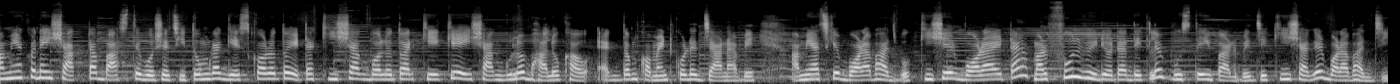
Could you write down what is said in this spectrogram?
আমি এখন এই শাকটা বাছতে বসেছি। তোমরা গেস করো তো এটা কী শাক বলো তো? আর কে কে এই শাকগুলো ভালো খাও? একদম কমেন্ট করে জানাবে। আমি আজকে বড়া ভাজবো। কিসের বড়া এটা? আমার ফুল ভিডিওটা দেখলে বুঝতেই পারবে যে কী শাকের বড়া ভাজছি।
